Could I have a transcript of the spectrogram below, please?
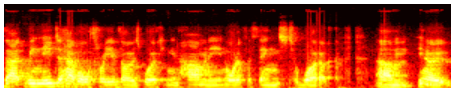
that we need to have all three of those working in harmony in order for things to work. Um, you know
